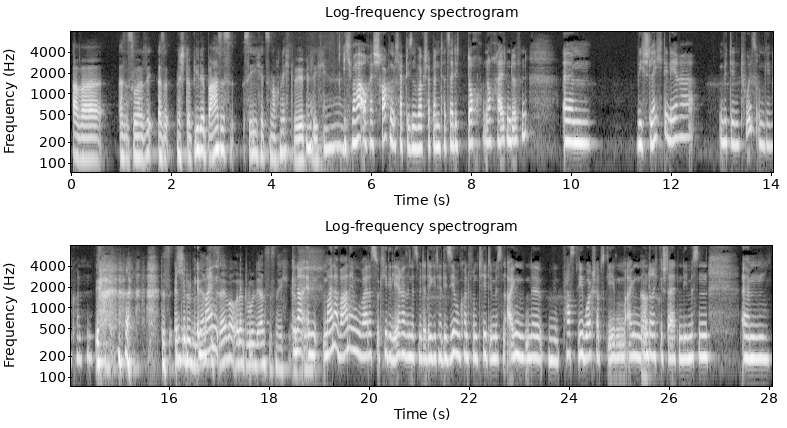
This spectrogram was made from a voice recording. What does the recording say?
Aber also so eine, also eine stabile Basis sehe ich jetzt noch nicht wirklich. Ich war auch erschrocken. Ich habe diesen Workshop dann tatsächlich doch noch halten dürfen. Ähm, wie schlechte Lehrer mit den Tools umgehen konnten. Ja, das entweder du lernst mein, es selber oder du lernst es nicht. Genau, also in meiner Wahrnehmung war das, okay, die Lehrer sind jetzt mit der Digitalisierung konfrontiert, die müssen eigene, fast wie Workshops geben, eigenen ja. Unterricht gestalten, die müssen ähm,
